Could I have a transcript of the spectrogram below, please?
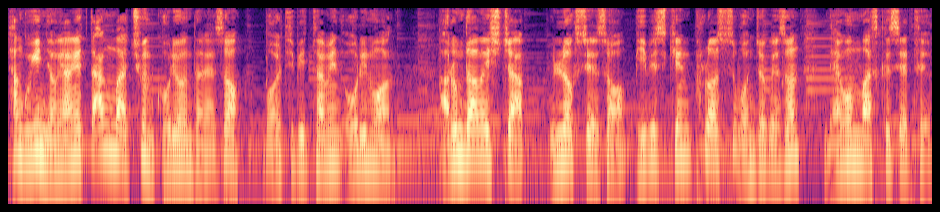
한국인 영양에 딱 맞춘 고려원단에서 multivitamin all-in-one 아름다움의 시작 윌럭스에서 비비스킨 플러스 원적외선 냉온 마스크 세트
